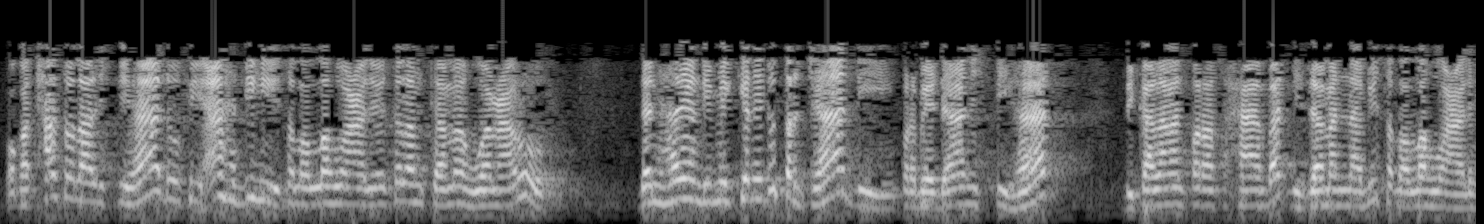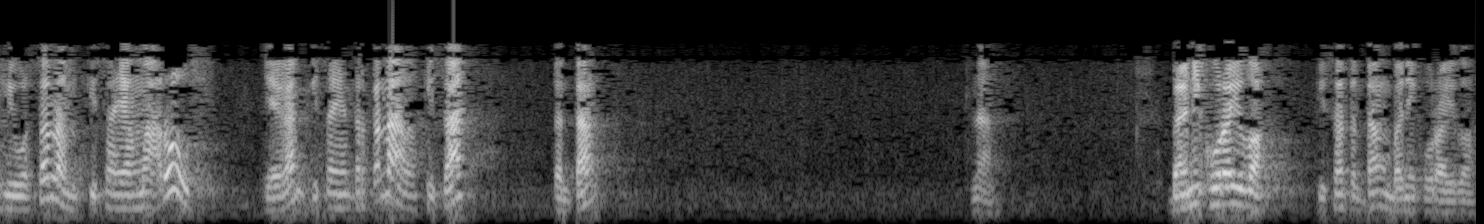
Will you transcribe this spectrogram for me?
Waqad hasala al-ijtihadu fi ahdihi sallallahu alaihi wasallam kama huwa ma'ruf. Dan hal yang demikian itu terjadi perbedaan istihad di kalangan para sahabat di zaman Nabi Shallallahu Alaihi Wasallam. Kisah yang ma'ruf, ya kan? Kisah yang terkenal, kisah tentang Nah, Bani Quraidah, kisah tentang Bani Quraidah.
